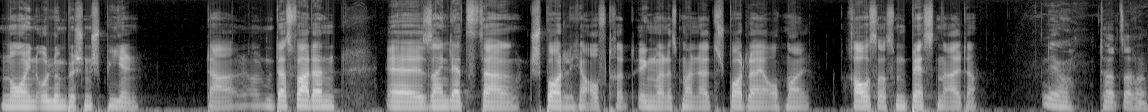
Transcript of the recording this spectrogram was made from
neuen Olympischen Spielen. Da, und das war dann äh, sein letzter sportlicher Auftritt. Irgendwann ist man als Sportler ja auch mal raus aus dem besten Alter. Ja, Tatsache.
